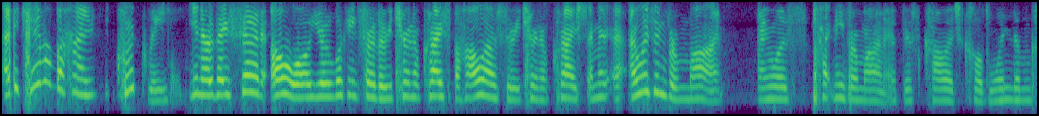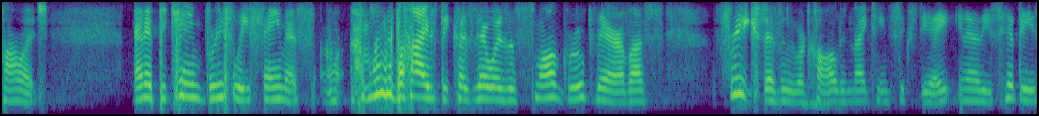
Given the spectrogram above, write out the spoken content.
I became a Baha'i quickly. You know, they said, "Oh, well, you're looking for the return of Christ. Baha'u'llah is the return of Christ." I mean, I was in Vermont. I was Putney, Vermont, at this college called Windham College, and it became briefly famous uh, among the Baha'is because there was a small group there of us freaks, as we were called in 1968, you know, these hippies,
